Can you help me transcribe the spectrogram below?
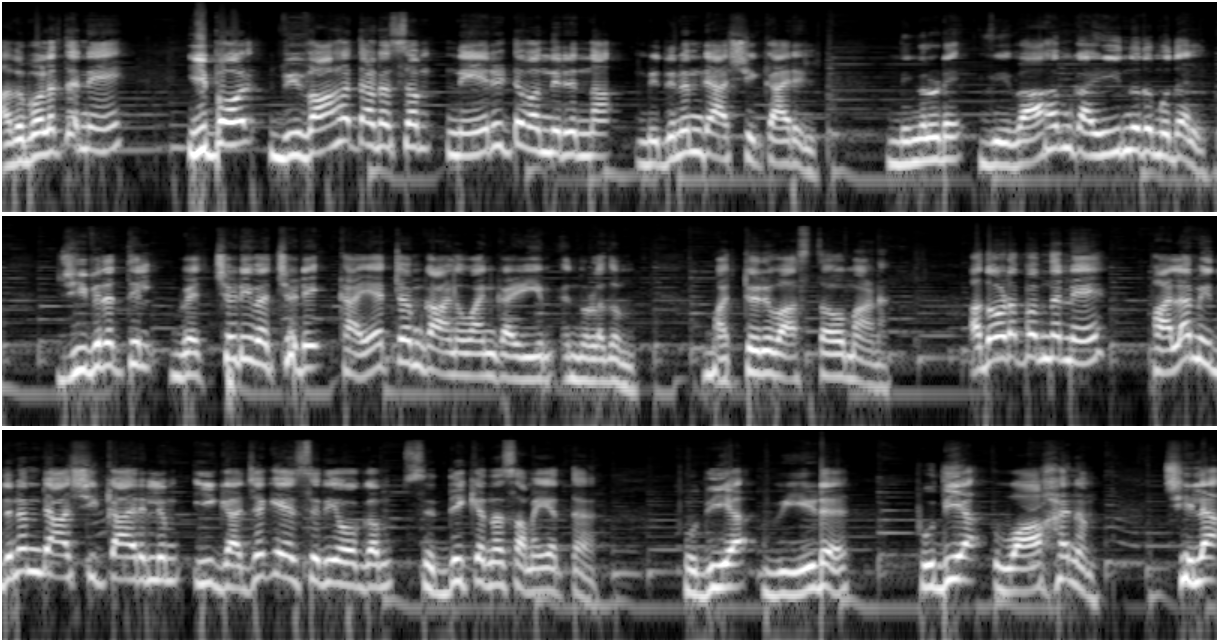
അതുപോലെ തന്നെ ഇപ്പോൾ വിവാഹ തടസ്സം നേരിട്ട് വന്നിരുന്ന മിഥുനം രാശിക്കാരിൽ നിങ്ങളുടെ വിവാഹം കഴിയുന്നത് മുതൽ ജീവിതത്തിൽ വെച്ചടി വെച്ചടി കയറ്റം കാണുവാൻ കഴിയും എന്നുള്ളതും മറ്റൊരു വാസ്തവമാണ്. അതോടൊപ്പം തന്നെ പല മിഥുനം രാശിക്കാരിലും ഈ ഗജകേസരി യോഗം സിദ്ധിക്കുന്ന സമയത്ത് പുതിയ വീട് പുതിയ വാഹനം ചില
